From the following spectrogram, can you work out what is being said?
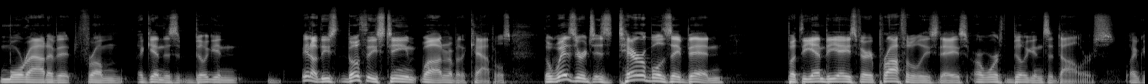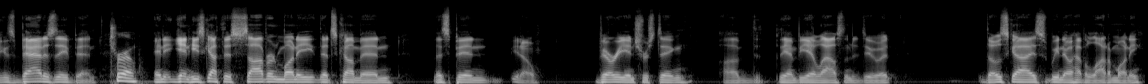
more out of it from again this billion. You know these both of these teams. Well, I don't know about the Capitals. The Wizards, as terrible as they've been, but the NBA is very profitable these days, are worth billions of dollars. Like as bad as they've been. True. And again, he's got this sovereign money that's come in that's been you know very interesting. Uh, the, the, NBA allows them to do it. Those guys we know have a lot of money.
